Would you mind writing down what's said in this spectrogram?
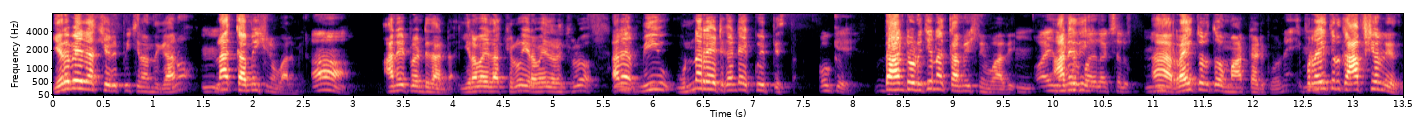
ఇరవై లక్షలు ఇప్పించినందుకు గాను నాకు కమిషన్ ఇవ్వాలి మీరు. ఆ, అనేటువంటిది అంట ఇరవై లక్షలు ఇరవై ఐదు లక్షలు. అనే మీ ఉన్న రేటు కంటే ఎక్కువ ఇప్పిస్తా. ఓకే. దాంట్లో నుంచి నాకు కమిషన్ ఇవ్వాలి అనేది- లక్షలు, రైతులతో మాట్లాడుకొని ఇప్పుడు. రైతులకు ఆప్షన్ లేదు.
